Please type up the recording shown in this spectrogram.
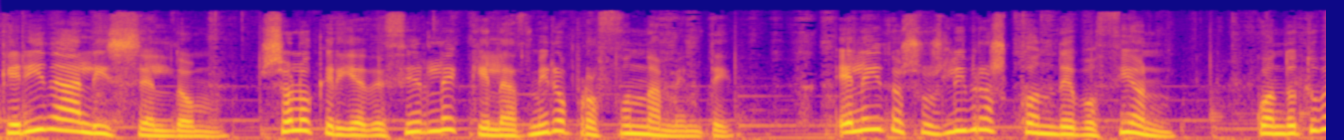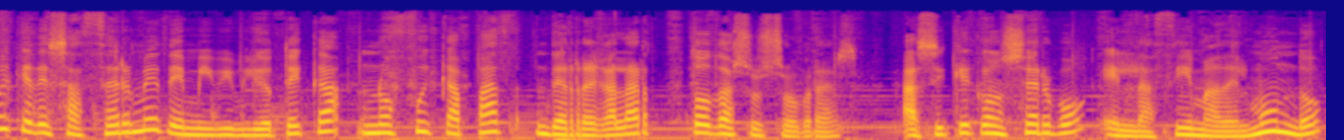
Querida Alice Seldom, solo quería decirle que la admiro profundamente. He leído sus libros con devoción. Cuando tuve que deshacerme de mi biblioteca no fui capaz de regalar todas sus obras, así que conservo en la cima del mundo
